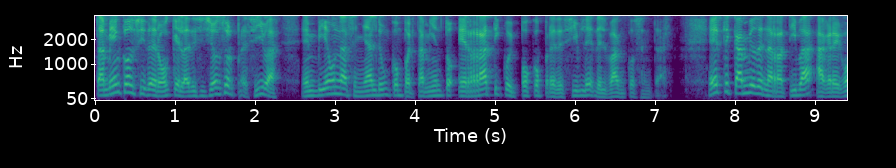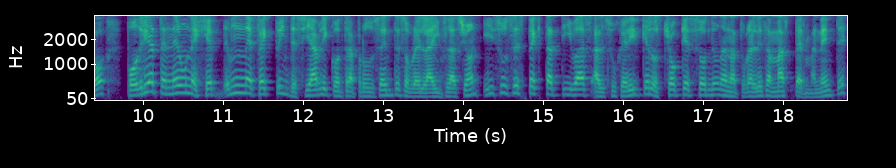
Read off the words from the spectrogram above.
También consideró que la decisión sorpresiva envía una señal de un comportamiento errático y poco predecible del Banco Central. Este cambio de narrativa, agregó, podría tener un, un, efecto indeseable y contraproducente sobre la inflación y sus expectativas al sugerir que los choques son de una naturaleza más permanente,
